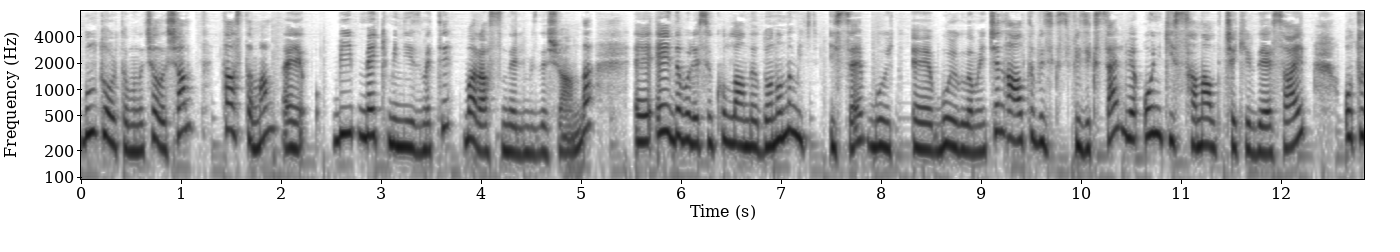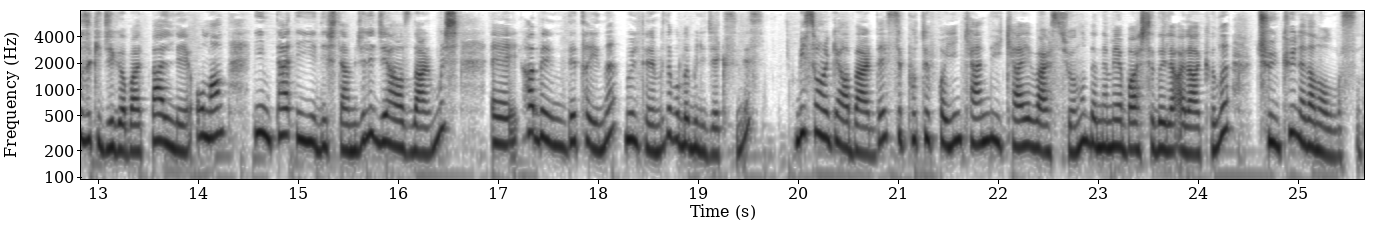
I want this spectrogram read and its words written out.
bulut ortamında çalışan tas tamam yani bir Mac mini hizmeti var aslında elimizde şu anda. E, AWS'in kullandığı donanım ise bu, e, bu uygulama için 6 fiziksel ve 12 sanal çekirdeğe sahip 32 GB belleği olan Intel i7 işlemcili cihazlarmış. E, haberin detayını bültenimizde bulabileceksiniz. Bir sonraki haberde Spotify'ın kendi hikaye versiyonu denemeye başladığıyla alakalı çünkü neden olmasın.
